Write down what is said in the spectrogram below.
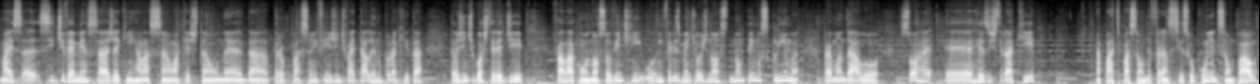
Mas uh, se tiver mensagem aqui em relação à questão né, da preocupação, enfim, a gente vai estar tá lendo por aqui, tá? Então a gente gostaria de falar com o nosso ouvinte que, infelizmente, hoje nós não temos clima para mandar alô. Só é, registrar aqui a participação de Francisco Cunha, de São Paulo.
